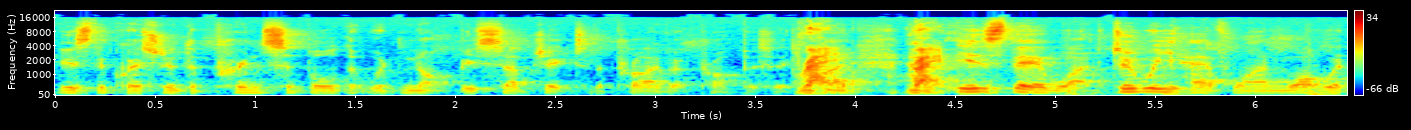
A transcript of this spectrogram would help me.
is the question of the principle that would not be subject to the private property. Right, And right. is there one? Do we have one? What would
